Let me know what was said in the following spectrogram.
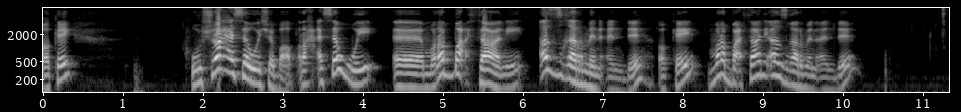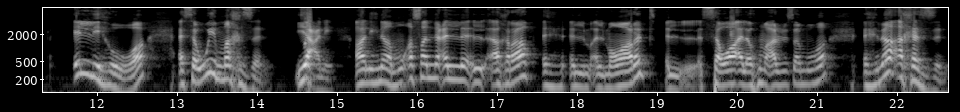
okay؟ وش راح أسوي شباب؟ راح أسوي آه مربع ثاني أصغر من عنده okay؟ مربع ثاني أصغر من عنده اللي هو أسويه مخزن. يعني أنا هنا مو أصنع الأغراض الموارد السوائل أو ما أعرف يسموها هنا أخزن.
